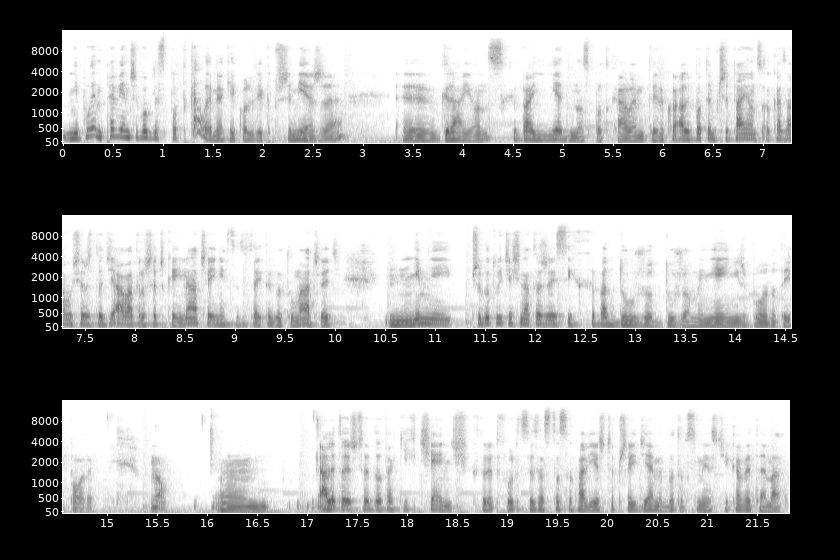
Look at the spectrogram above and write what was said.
nie byłem pewien, czy w ogóle spotkałem jakiekolwiek przymierze, e, grając. Chyba jedno spotkałem tylko, ale potem czytając okazało się, że to działa troszeczkę inaczej. Nie chcę tutaj tego tłumaczyć. Niemniej przygotujcie się na to, że jest ich chyba dużo, dużo mniej niż było do tej pory. No. Ale to jeszcze do takich cięć, które twórcy zastosowali, jeszcze przejdziemy, bo to w sumie jest ciekawy temat.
